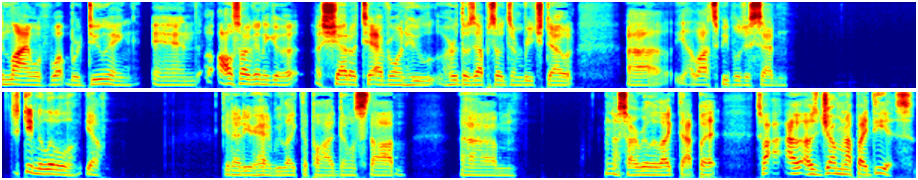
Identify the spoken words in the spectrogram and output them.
in line with what we're doing and also I'm going to give a, a shout out to everyone who heard those episodes and reached out uh, yeah, lots of people just said, just give me a little, yeah, get out of your head. We like the pod. Don't stop. Um, no, so I really like that. But so I, I was drumming up ideas.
